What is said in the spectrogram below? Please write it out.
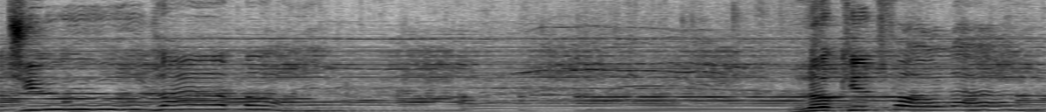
a July morning Looking for love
